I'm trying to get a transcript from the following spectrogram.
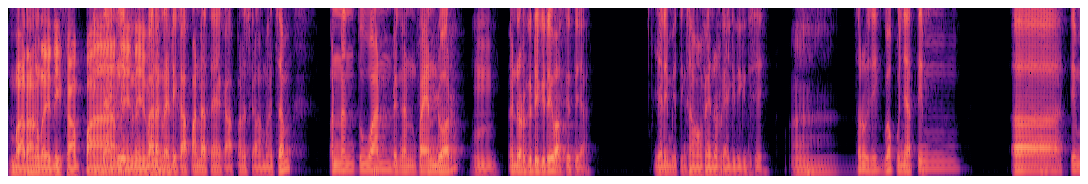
Barang ready kapan exactly ini. barang ready kapan, datanya kapan segala macam. Penentuan dengan vendor, Hmm. vendor gede-gede waktu itu ya. Jadi meeting sama vendor kayak gitu-gitu sih. Ah. Seru sih. Gue punya tim eh tim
